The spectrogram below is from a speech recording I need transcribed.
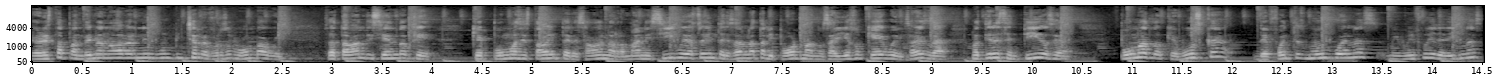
En esta pandemia no va a haber ningún pinche refuerzo bomba, güey. O sea, estaban diciendo que que Pumas estaba interesado en Armani. Sí, güey, yo estoy interesado en Natalie Portman. O sea, ¿y eso qué, güey? ¿Sabes? O sea, no tiene sentido. O sea, Pumas lo que busca, de fuentes muy buenas, muy, fidedignas,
